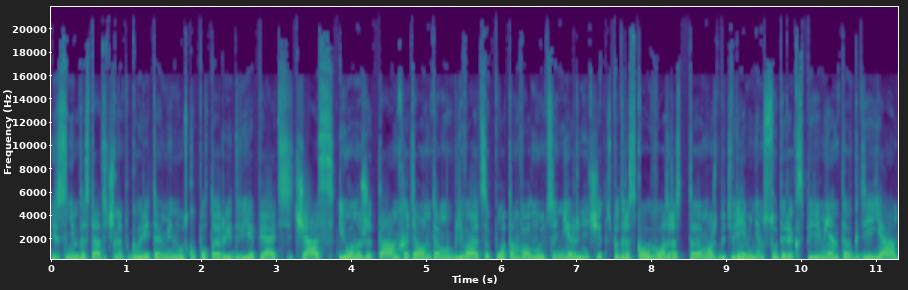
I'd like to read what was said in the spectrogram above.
с ним достаточно поговорить там минутку, полторы, две, пять, час, и он уже там, хотя он там обливается потом, волнуется, нервничает. Подростковый возраст э, может быть временем супер экспериментов, где я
